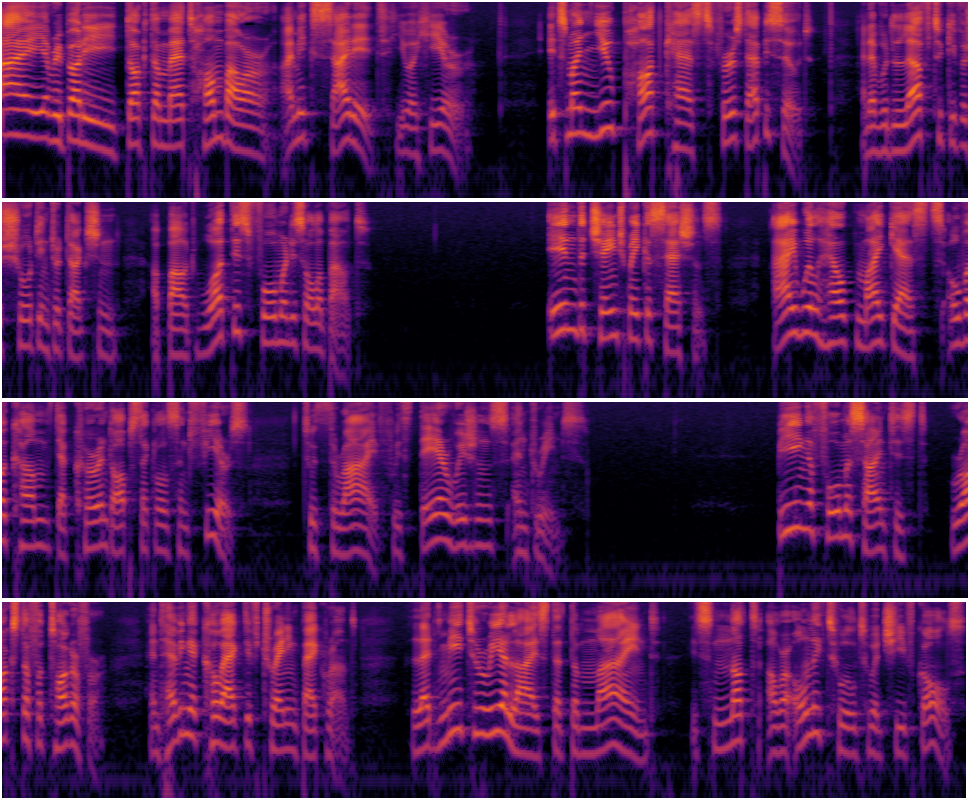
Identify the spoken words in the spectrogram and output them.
Hi, everybody, Dr. Mat Hombauer. I'm excited you are here. It's my new podcast's first episode, and I would love to give a short introduction about what this format is all about. In the Changemaker sessions, I will help my guests overcome their current obstacles and fears to thrive with their visions and dreams. Being a former scientist, rockstar photographer, and having a coactive training background led me to realize that the mind is not our only tool to achieve goals.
